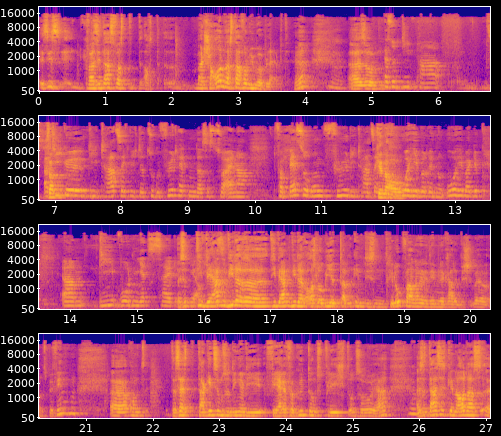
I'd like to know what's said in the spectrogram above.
es ist quasi das, was auch mal schauen, was davon überbleibt. Ja? Also, also die paar Artikel, die tatsächlich dazu geführt hätten, dass es zu einer Verbesserung für die tatsächlichen genau. Urheberinnen und Urheber gibt. Ähm, die wurden jetzt halt also die werden wieder die werden wieder rauslobbyiert dann in diesen Trilogverhandlungen, in denen wir gerade äh, uns befinden äh, und das heißt, da geht es um so Dinge wie faire Vergütungspflicht und so, ja. Mhm. Also das ist genau das, äh,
